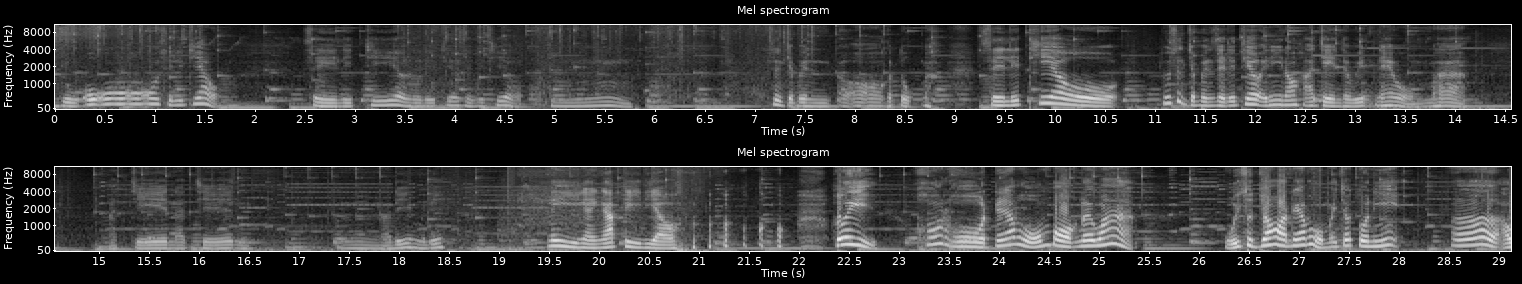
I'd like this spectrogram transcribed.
ดอยู่โอ้โอ้โอ้โอ้เซริเที่ยวเซริเที่ยวเซริเที่ยวเซริเที่ยวอืมซึ่งจะเป็นอ๋ออ๋อกระตุกเซริเที่ยวรู้สึกจะเป็นเซเลเทียลไอ้นี่เนาะอาเจนทวิตนะครับผมว่าอาเจนอาเจนอืมมาดิมาดินี่ไงงับทีเดียว เฮ้ยโคตรโหดนะครับผมบอกเลยว่า โอ้ยสุดยอดนะครับผมไอ้เจ้าตัวนี้ เออ เอา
